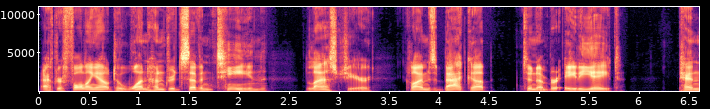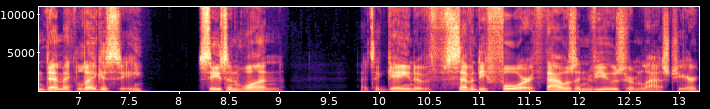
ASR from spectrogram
after falling out to 117 last year, climbs back up to number 88. Pandemic Legacy, Season 1. That's a gain of 74,000 views from last year.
